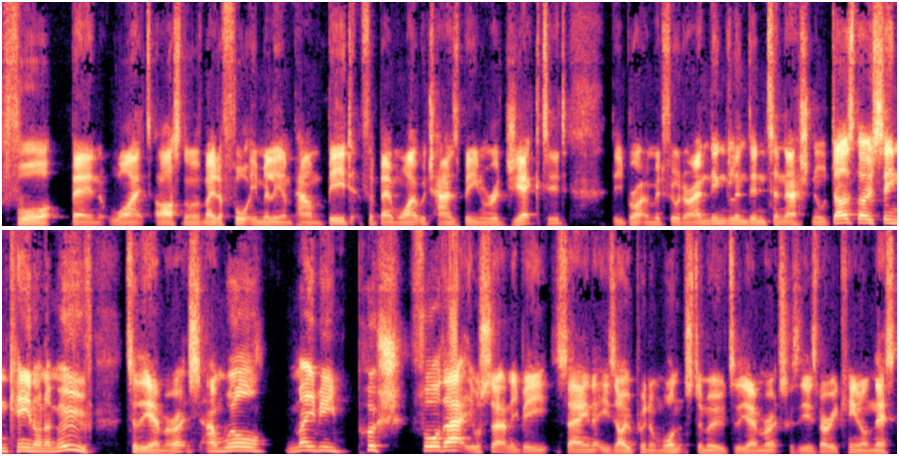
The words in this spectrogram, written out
for Ben White. Arsenal have made a £40 million bid for Ben White, which has been rejected. The Brighton midfielder and England international does, though, seem keen on a move to the Emirates and will maybe push for that. He'll certainly be saying that he's open and wants to move to the Emirates because he is very keen on this.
